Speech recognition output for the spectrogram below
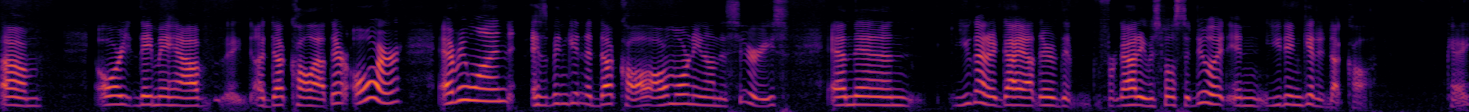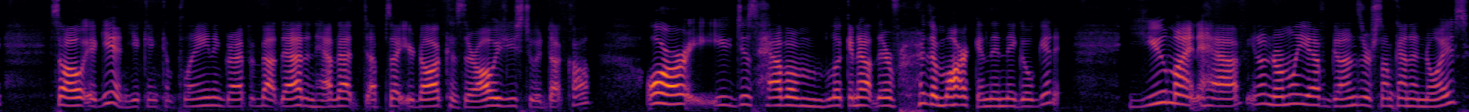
Um, or they may have a duck call out there, or everyone has been getting a duck call all morning on the series, and then you got a guy out there that forgot he was supposed to do it, and you didn't get a duck call. Okay, so again, you can complain and gripe about that and have that upset your dog because they're always used to a duck call, or you just have them looking out there for the mark and then they go get it. You might have, you know, normally you have guns or some kind of noise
